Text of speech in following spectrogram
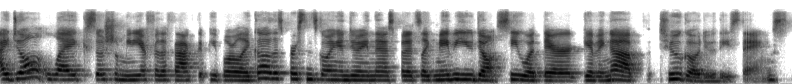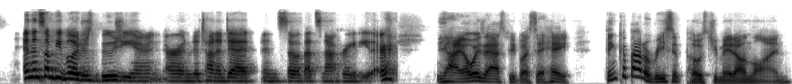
I don't like social media for the fact that people are like, oh, this person's going and doing this, but it's like maybe you don't see what they're giving up to go do these things. And then some people are just bougie and are in a ton of debt. And so that's not great either. Yeah. I always ask people, I say, hey, think about a recent post you made online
